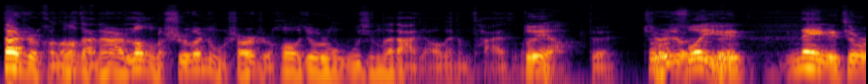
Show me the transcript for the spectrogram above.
但是可能在那儿愣了十分钟神儿之后，就用无形的大脚给他们踩死了。对呀、对，就是所以那个就是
